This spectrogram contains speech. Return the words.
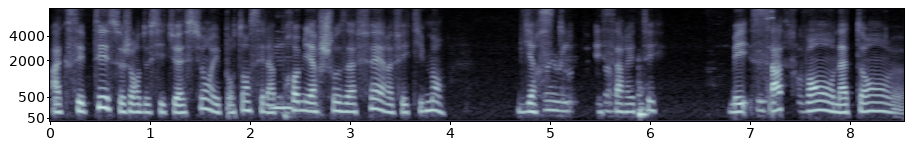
accepter ce genre de situation. Et pourtant, c'est la première chose à faire, effectivement. Dire stop et s'arrêter. Mais ça, souvent, on attend euh,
